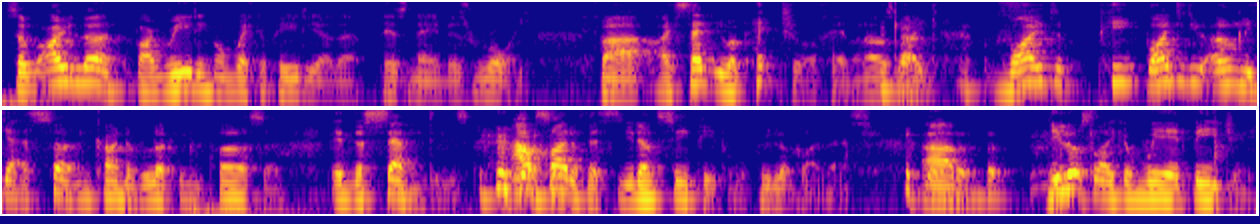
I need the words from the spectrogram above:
So I learned by reading on Wikipedia that his name is Roy. But I sent you a picture of him, and I was like, "Why did pe- Why did you only get a certain kind of looking person in the seventies? Outside of this, you don't see people who look like this. Um, he looks like a weird Bee Gee,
